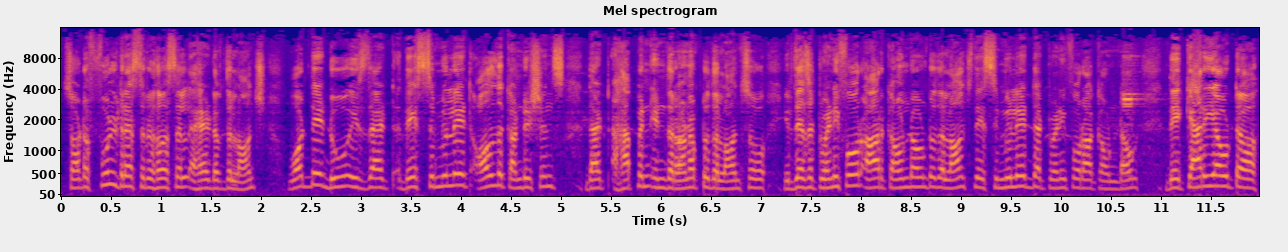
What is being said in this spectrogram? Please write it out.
sort of full dress rehearsal ahead of the launch. What they do is that they simulate all the conditions that happen in the run up to the launch. So if there's a 24 hour countdown to the launch, they simulate that 24 hour countdown. They carry out a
